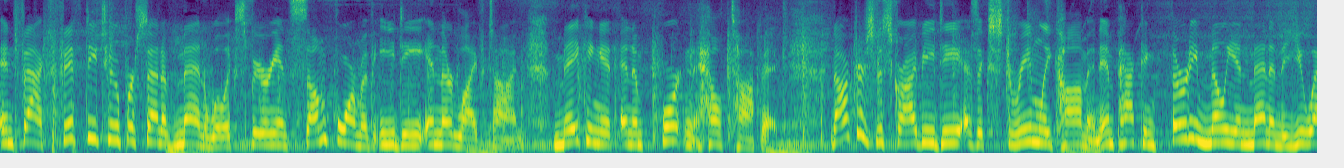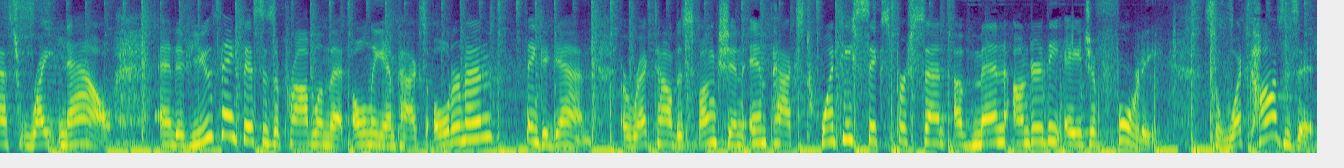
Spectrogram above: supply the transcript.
In fact, 52% of men will experience some form of ED in their lifetime, making it an important health topic. Doctors describe ED as extremely common, impacting 30 million men in the U.S. right now. And if you think this is a problem that only impacts older men, think again. Erectile dysfunction impacts 26% of men under the age of 40. So, what causes it?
